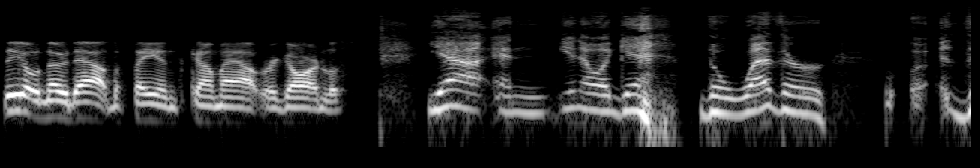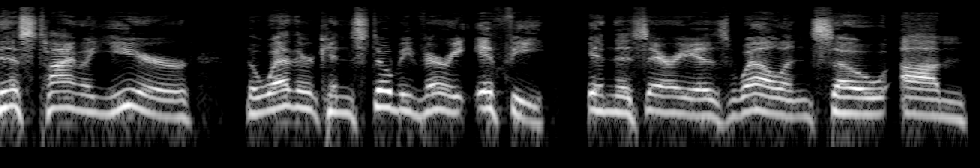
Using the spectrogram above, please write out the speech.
still no doubt the fans come out regardless. Yeah, and you know, again, the weather this time of year the weather can still be very iffy in this area as well. And so, um,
